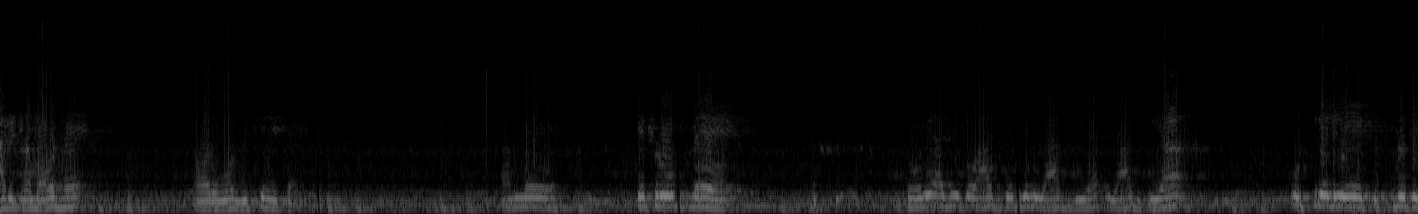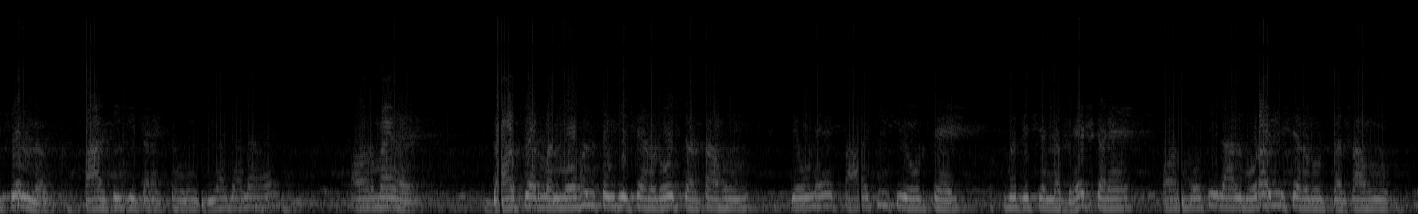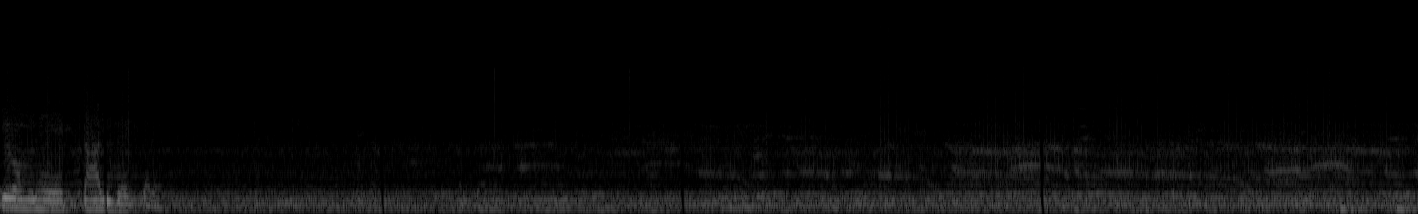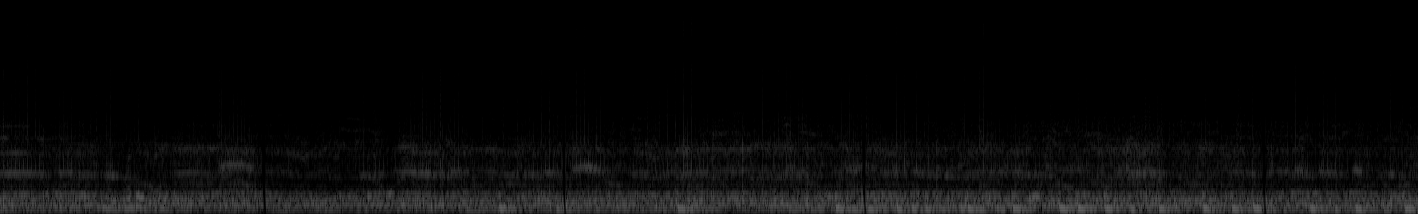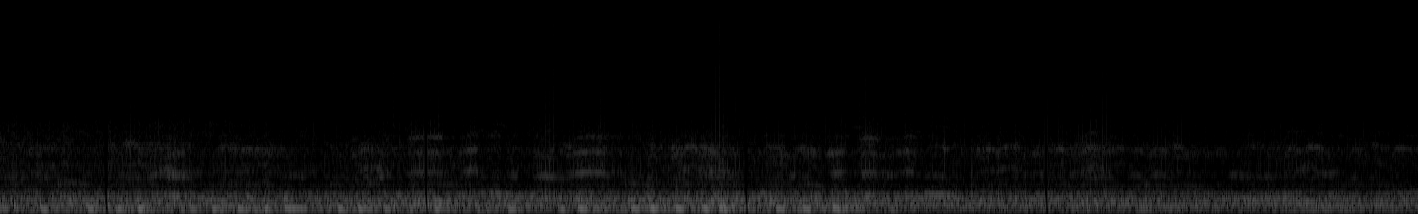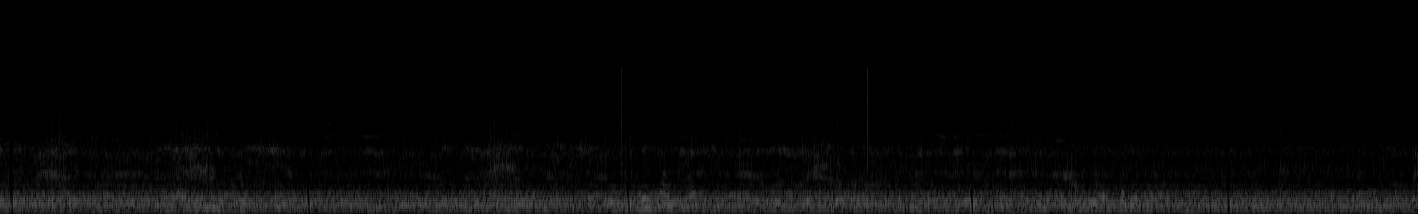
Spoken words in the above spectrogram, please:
कार्यक्रम और है और वो विशेष है। हमने किस रूप में सोनिया जी को आज के दिन याद दिया, याद किया, उसके लिए एक स्मृति चिन्ह पार्टी की तरफ़ से उन्हें दिया जाना है। और मैं डॉक्टर मनमोहन सिंह जी से अनुरोध करता हूँ कि उन्हें पार्टी की ओर से स्मृति चिन्ह भेंट करें। और मोतीलाल वोरा जी से अनुरोध करता हूँ कि वो उन्हें एक ताल भेंट करें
